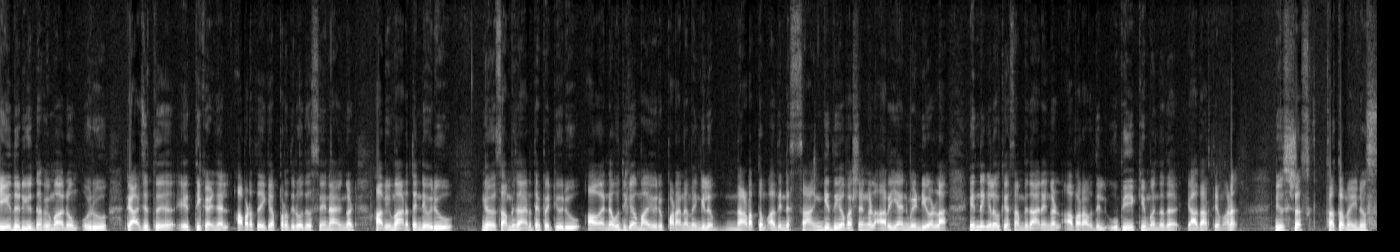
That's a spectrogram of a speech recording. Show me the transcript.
ഏതൊരു യുദ്ധവിമാനവും ഒരു രാജ്യത്ത് എത്തിക്കഴിഞ്ഞാൽ അവിടത്തേക്ക് പ്രതിരോധ സേനാംഗങ്ങൾ ആ വിമാനത്തിന്റെ ഒരു സംവിധാനത്തെപ്പറ്റി ഒരു അനൗദികമായ ഒരു പഠനമെങ്കിലും നടത്തും. അതിന്റെ സാങ്കേതിക വശങ്ങൾ അറിയാൻ വേണ്ടിയുള്ള എന്തെങ്കിലുമൊക്കെ സംവിധാനങ്ങൾ അവർ അതിൽ ഉപയോഗിക്കുമെന്നത് യാഥാർത്ഥ്യമാണ്. News desk Thathamai news.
